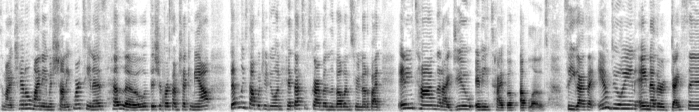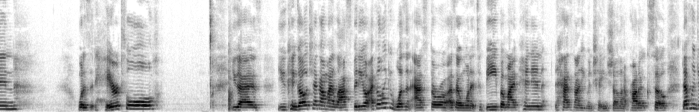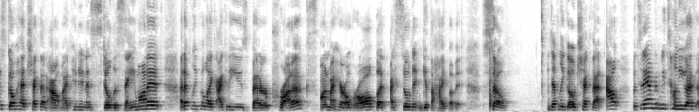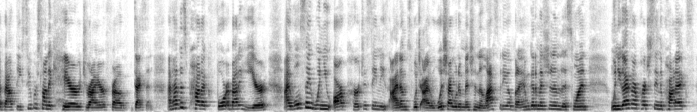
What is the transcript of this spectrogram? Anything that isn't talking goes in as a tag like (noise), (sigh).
to my channel. My name is shanique martinez. Hello. If this is your first time checking me out definitely stop what you're doing. Hit that subscribe button the bell button so you're notified anytime that i do any type of uploads. So you guys i am doing another dyson what is it hair tool. You guys you can go check out my last video. I feel like it wasn't as thorough as i want it to be but my opinion has not even changed on that product. So definitely just go ahead check that out. My opinion is still the same on it. I definitely feel like i could have used better products on my hair overall but i still didn't get the hype of it. So definitely go check that out but today I'm going to be telling you guys about the Supersonic Hair Dryer from Dyson. I've had this product for about a year. I will say when you are purchasing these items, which I wish I would have mentioned in the last video, but I am going to mention in this one, when you guys are purchasing the products,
